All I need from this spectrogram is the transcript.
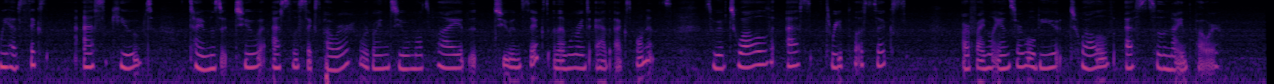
we have 6s cubed times 2s to the sixth power. We're going to multiply the 2 and 6, and then we're going to add the exponents. So we have 12s, 3 plus 6. Our final answer will be 12s to the 9th power.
